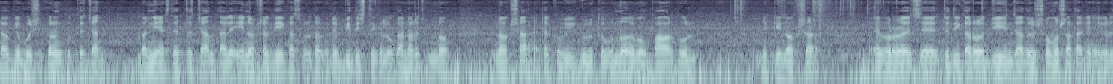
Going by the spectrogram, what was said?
কাউকে বশীকরণ করতে চান বা নিয়ে আসতে চান, তাহলে এই নকশা দিয়ে কাজ করতে হবে। এটা বিদেশ থেকে লোক আনার জন্য নকশা, এটা খুবই গুরুত্বপূর্ণ এবং পাওয়ারফুল একটি নকশা। এরপর রয়েছে, যদি কারও জিন, জাদুর সমস্যা থাকে, এগুলো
